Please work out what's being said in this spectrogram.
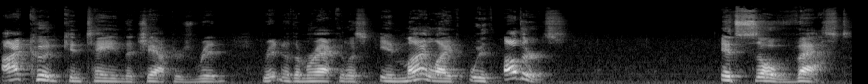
I couldn't contain the chapters written, written of the miraculous in my life with others. It's so vast.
